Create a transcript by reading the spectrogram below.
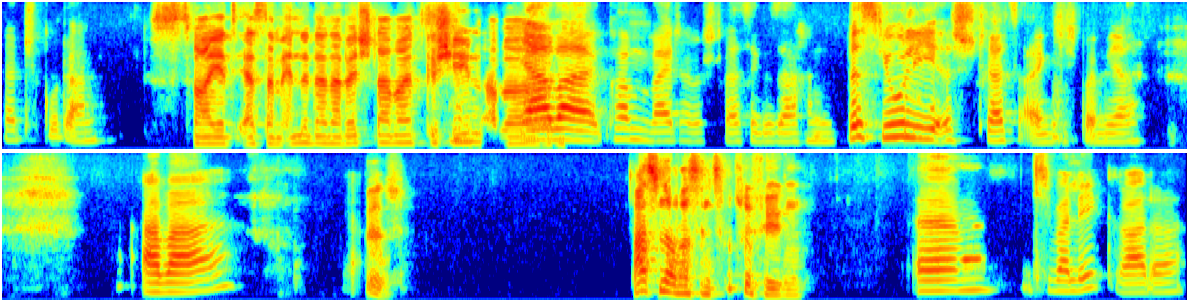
Hört sich gut an. Das ist zwar jetzt erst am Ende deiner Bachelorarbeit geschehen, aber, Ja, aber kommen weitere stressige Sachen. Bis Juli ist Stress eigentlich bei mir. Aber gut. Hast du noch was hinzuzufügen? Ähm, ich überlege gerade,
